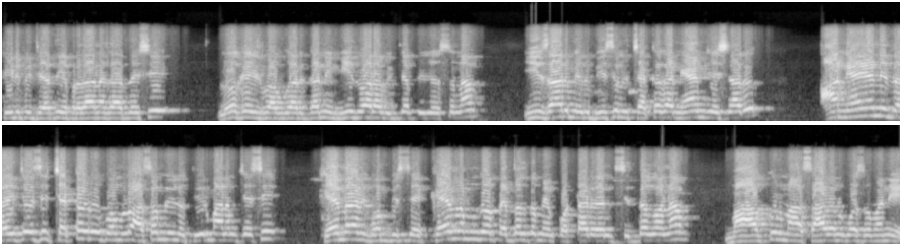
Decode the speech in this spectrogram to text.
టీడీపీ జాతీయ ప్రధాన కార్యదర్శి లోకేష్ బాబు గారికి కానీ మీ ద్వారా విజ్ఞప్తి చేస్తున్నాం ఈసారి మీరు బీసీలు చక్కగా న్యాయం చేసినారు. ఆ న్యాయాన్ని దయచేసి చట్ట రూపంలో అసెంబ్లీలో తీర్మానం చేసి కేంద్రానికి పంపిస్తే కేంద్రంలో పెద్దలతో మేము కొట్టాడడానికి సిద్ధంగా ఉన్నాం. మా హక్కులు మా సాధన కోసమని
